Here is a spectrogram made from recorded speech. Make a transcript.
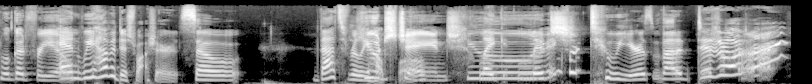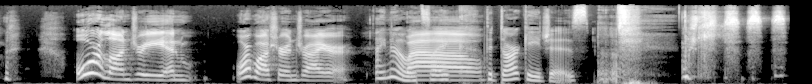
Well, good for you. and we have a dishwasher. So that's really huge helpful. change. Huge. like living for two years without a dishwasher. or laundry and or washer and dryer. I know Wow. it's like the dark ages.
